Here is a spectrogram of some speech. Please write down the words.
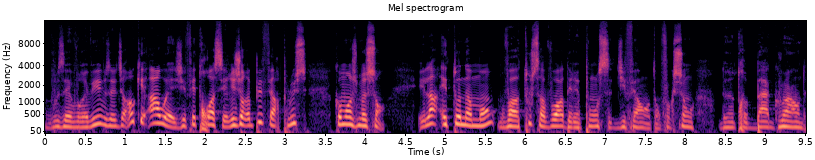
vous allez vous réveiller, vous allez dire, ok, ah ouais, j'ai fait trois séries, j'aurais pu faire plus, comment je me sens? Et là, étonnamment, on va tous avoir des réponses différentes en fonction de notre background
